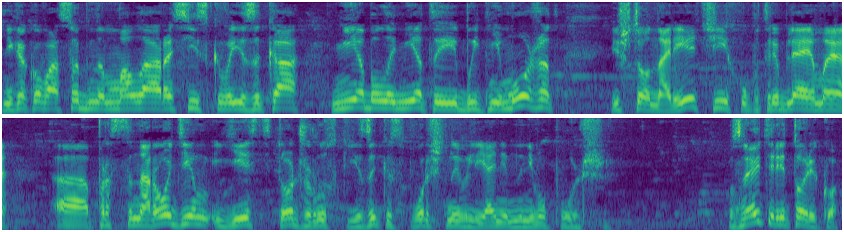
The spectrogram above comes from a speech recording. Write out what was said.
никакого особенно малороссийского языка не было, нет и быть не может, и что наречие их, употребляемое э, простонародьем, есть тот же русский язык, испорченный влиянием на него Польши. Узнаете риторику?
